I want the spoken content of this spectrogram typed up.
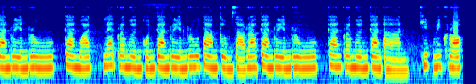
การเรียนรู้ การวัด และประเมินผลการเรียนรู้ตามกลุ่มสาระการเรียนรู้ การประเมินการอ่าน คิดวิเคราะห์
